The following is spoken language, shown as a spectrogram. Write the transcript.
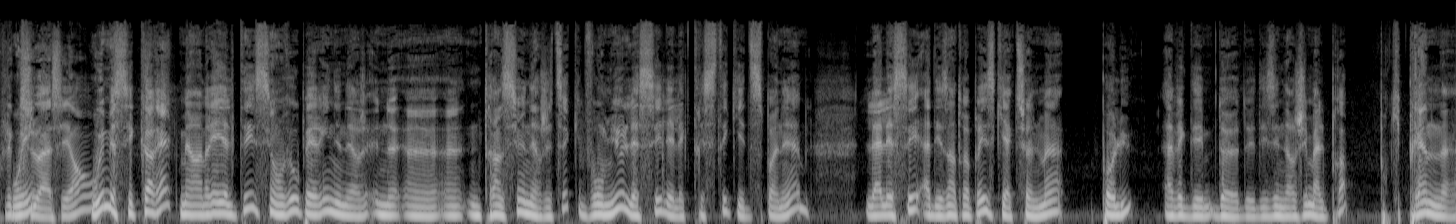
fluctuation. Oui, mais c'est correct. Mais en réalité, si on veut opérer une, énergie, une, transition énergétique, il vaut mieux laisser l'électricité qui est disponible, la laisser à des entreprises qui actuellement polluent avec des, des énergies malpropres pour qu'ils prennent euh,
